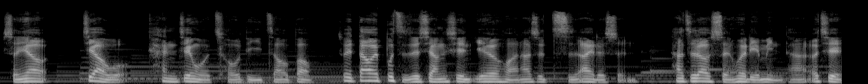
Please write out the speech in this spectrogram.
神要叫我看见我仇敌遭报。”所以大卫不只是相信耶和华他是慈爱的神，他知道神会怜悯他，而且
